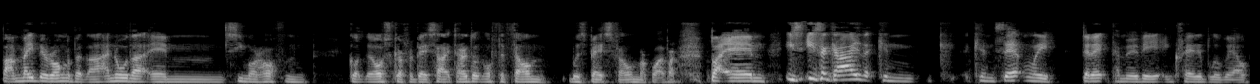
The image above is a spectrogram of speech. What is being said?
but I might be wrong about that. I know that um, Seymour Hoffman got the Oscar for Best Actor. I don't know if the film was Best Film or whatever, but um, he's he's a guy that can can certainly direct a movie incredibly well.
